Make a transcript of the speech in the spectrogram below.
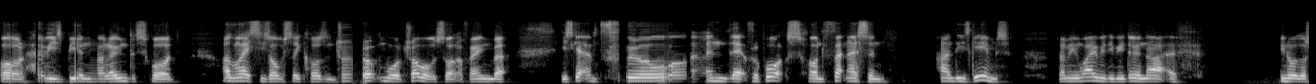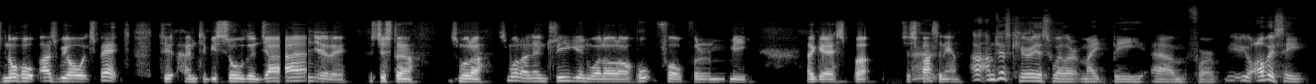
or how he's being around the squad, unless he's obviously causing tr- more trouble, sort of thing. But he's getting full in-depth reports on fitness and and these games. So, I mean, why would he be doing that if you know there's no hope, as we all expect, to him to be sold in January? It's just a it's more a it's more an intriguing one or a hopeful for me, I guess. But just fascinating. I'm just curious whether it might be um, for you know, obviously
